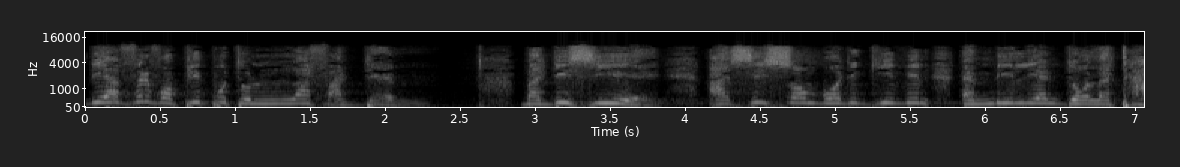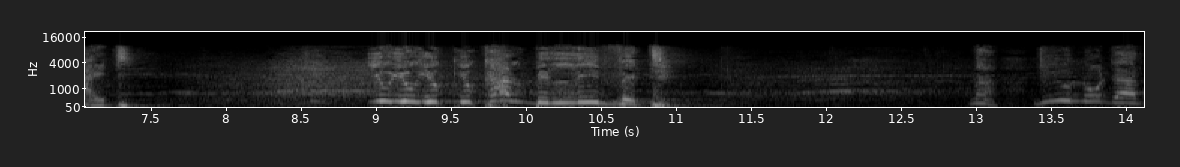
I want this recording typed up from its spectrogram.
They are afraid for people to laugh at them. But this year, I see somebody giving a million dollar tithe. You, you, you, you can't believe it. Now, do you know that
